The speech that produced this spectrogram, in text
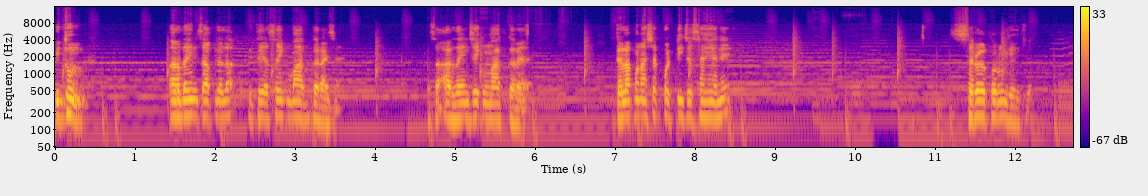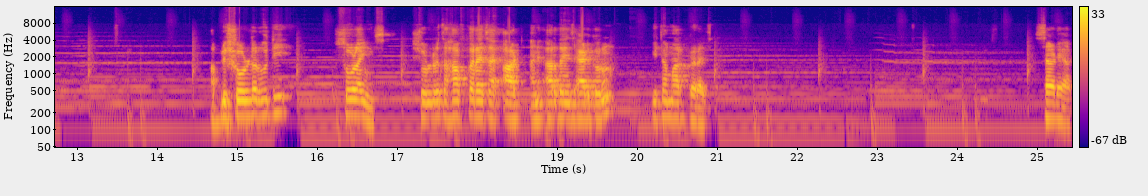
इथून अर्धा इंच आपल्याला इथे असं एक मार्क करायचा आहे. असं अर्धा इंच एक मार्क करायचा त्याला पण अशा पट्टीच्या सहाय्याने सरळ करून घ्यायचं. आपली शोल्डर होती सोळा इंच शोल्डरचा हाफ करायचा आहे आठ आणि अर्धा इंच ऍड करून इथं मार्क करायचं. साडेआठ.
